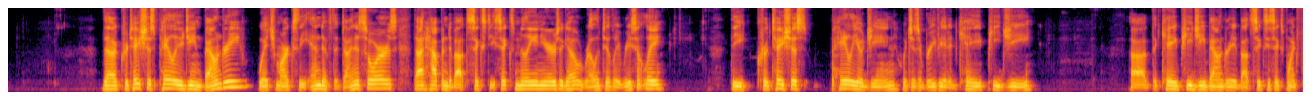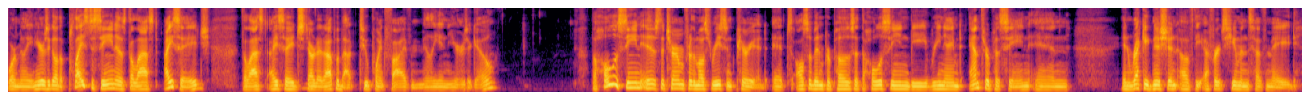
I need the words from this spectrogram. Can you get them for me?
The Cretaceous Paleogene boundary, which marks the end of the dinosaurs, that happened about 66 million years ago, relatively recently. The Cretaceous Paleogene, which is abbreviated KPG, uh, the KPG boundary about 66.4 million years ago. The Pleistocene is the last ice age. The last ice age started up about 2.5 million years ago. The Holocene is the term for the most recent period. It's also been proposed that the Holocene be renamed Anthropocene in, in recognition of the efforts humans have made.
